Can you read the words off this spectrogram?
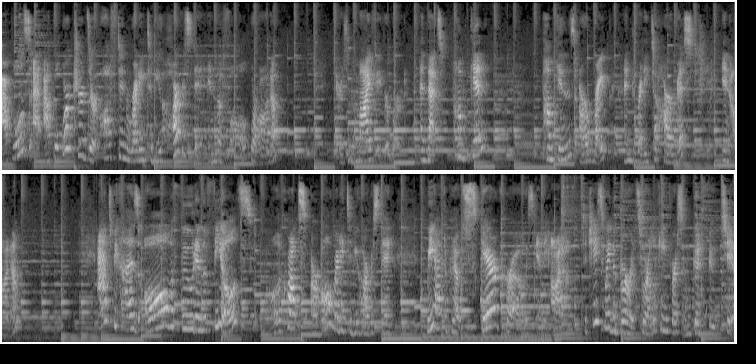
Apples at apple orchards are often ready to be harvested in the fall or autumn. There's my favorite word, and that's pumpkin. Pumpkins are ripe and ready to harvest in autumn. And because all the food in the fields, all the crops are all ready to be harvested, we have to put out scarecrows in the autumn to chase away the birds who are looking for some good food too.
